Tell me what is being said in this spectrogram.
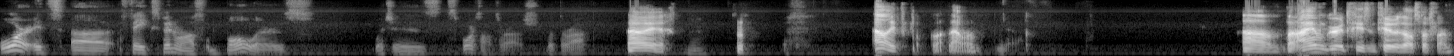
or it's uh, fake spin-off Ballers, which is Sports Entourage with The Rock. Oh yeah. I liked that one. Yeah. Um, but I Am Groot season two is also fun.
